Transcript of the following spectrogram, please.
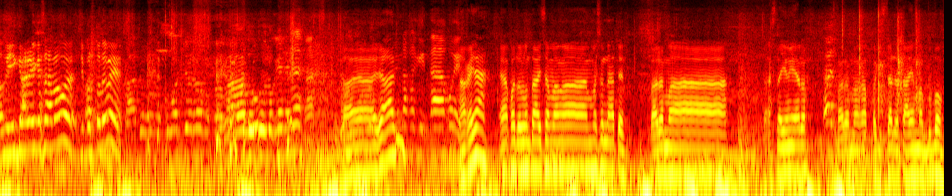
amiga na yung kasama mo, si Bartolome. Nakakadudulog yan, nene. Ayan. Nakakita ako eh. Okay na. Ayan, patulong tayo sa mga mason natin para ma taas na yung yero. Para makapag-start na tayong magbubong.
